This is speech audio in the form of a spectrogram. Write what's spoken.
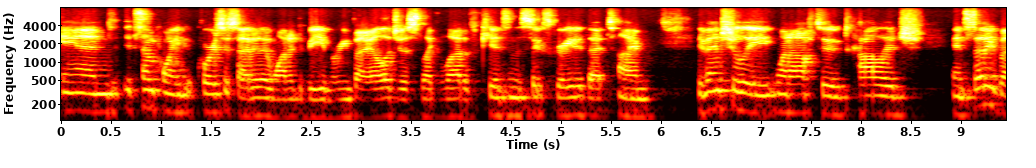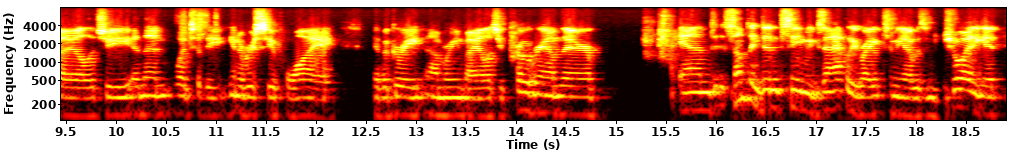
and at some point, of course, decided I wanted to be a marine biologist, like a lot of kids in the sixth grade at that time. Eventually, went off to college and studied biology, and then went to the University of Hawaii. They have a great uh, marine biology program there. And something didn't seem exactly right to me. I was enjoying it,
